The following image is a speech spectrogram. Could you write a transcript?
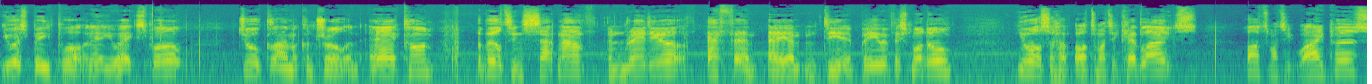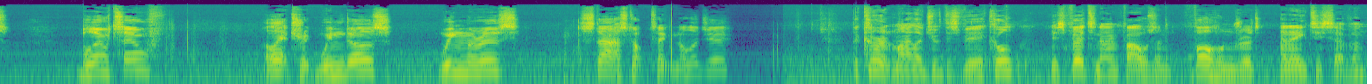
USB port and AUX port, dual climate control and aircon, a built-in sat nav and radio FM, AM and DAB with this model. You also have automatic headlights, automatic wipers, Bluetooth, electric windows, wing mirrors, start-stop technology. The current mileage of this vehicle is 39,487.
